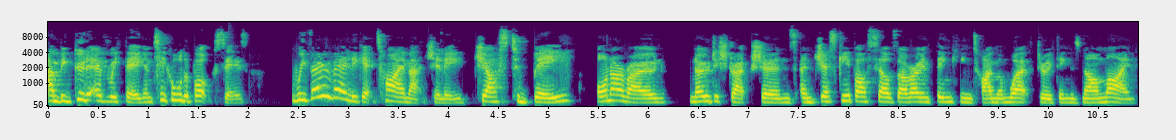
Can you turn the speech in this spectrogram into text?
and be good at everything and tick all the boxes, we very rarely get time actually just to be on our own no distractions, and just give ourselves our own thinking time and work through things in our mind.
